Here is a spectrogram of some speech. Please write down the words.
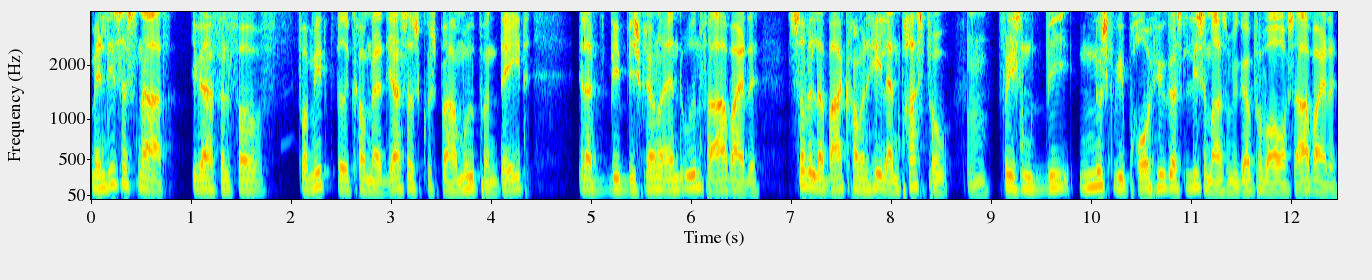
Men lige så snart, i hvert fald for, for mit vedkommende, at jeg så skulle spørge ham ud på en date, eller vi, vi skulle lave noget andet uden for arbejde, så vil der bare komme et helt andet pres på. Mm. Fordi sådan, vi, nu skal vi prøve at hygge os lige så meget, som vi gør på vores arbejde.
